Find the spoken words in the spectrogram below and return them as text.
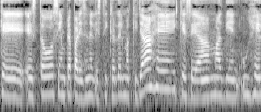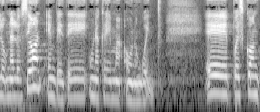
Que esto siempre aparece en el sticker del maquillaje y que sea más bien un gel o una loción en vez de una crema o un ungüento. Eh, pues con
